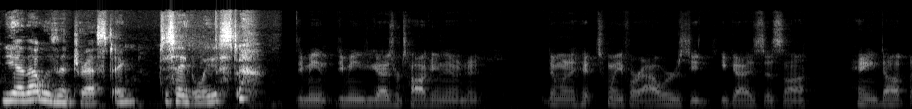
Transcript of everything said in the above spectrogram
Yeah, that was interesting to say the least. Do you mean, do you mean you guys were talking and then when it hit 24 hours, you, you guys just, uh, hanged up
